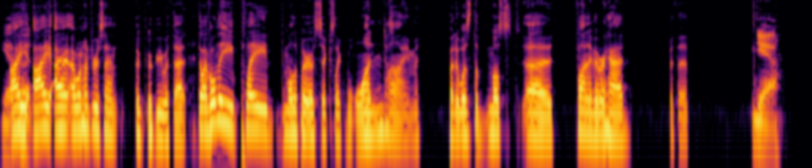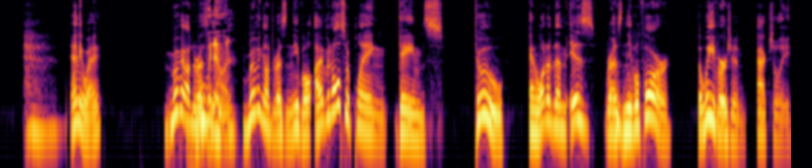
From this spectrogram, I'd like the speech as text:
yeah, I, but- I, I, I 100% agree with that. Though I've only played the multiplayer of six like one time, but it was the most uh, fun I've ever had with it. yeah. Anyway, moving on to Moving Resident on. moving on to Resident Evil. I've been also playing games too, and one of them is Resident Evil 4, the Wii version actually,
